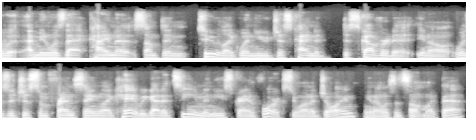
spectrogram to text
I mean, was that kind of something too? Like when you just kind of discovered it, you know, was it just some friends saying like, "Hey, we got a team in East Grand Forks. You want to join?" You know, was it something like that?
